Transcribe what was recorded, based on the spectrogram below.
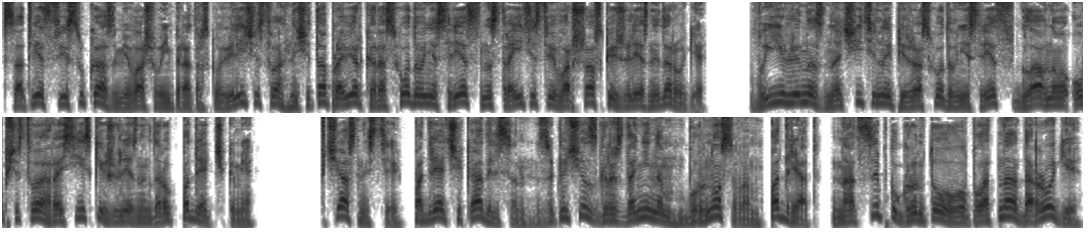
В соответствии с указами Вашего Императорского Величества начата проверка расходования средств на строительстве Варшавской железной дороги. Выявлено значительное перерасходование средств главного общества российских железных дорог подрядчиками. В частности, подрядчик Адельсон заключил с гражданином Бурносовым подряд на отсыпку грунтового полотна дороги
